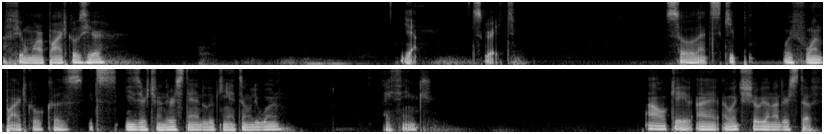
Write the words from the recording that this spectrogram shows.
a few more particles here. Yeah. It's great. So let's keep with one particle because it's easier to understand looking at only one I think. Ah okay. I, I want to show you another stuff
